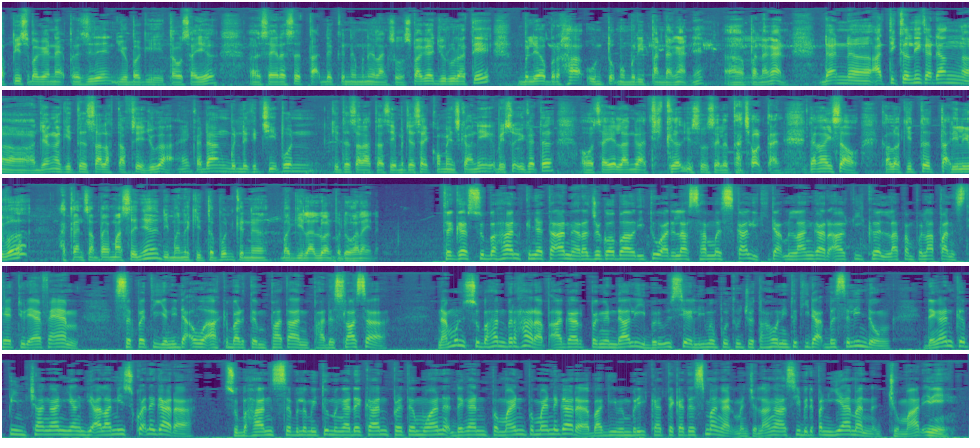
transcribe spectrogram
tapi sebagai naib presiden you bagi tahu saya uh, saya rasa tak ada kena-mena langsung. Sebagai jurulatih beliau berhak untuk memberi pandangan ya. Uh, pandangan. Dan uh, artikel ni kadang uh, jangan kita salah tafsir juga eh. Kadang benda kecil pun kita salah tafsir. Macam saya komen sekarang ni besok you kata oh saya langgar artikel you suruh saya letak jawatan. Jangan risau. Kalau kita tak deliver akan sampai masanya di mana kita pun kena bagi laluan pada orang lain Tegas subahan kenyataan Raja Gobal itu adalah sama sekali tidak melanggar artikel 88 Statut FM seperti yang didakwa akhbar tempatan pada Selasa. Namun Subahan berharap agar pengendali berusia 57 tahun itu tidak berselindung dengan kepincangan yang dialami skuad negara. Subahan sebelum itu mengadakan pertemuan dengan pemain-pemain negara bagi memberi kata-kata semangat menjelang aksi berdepan Yaman Jumaat ini.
